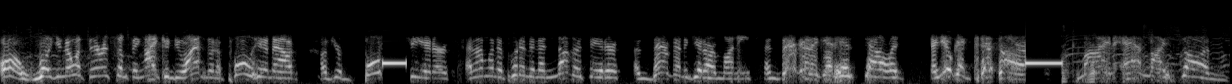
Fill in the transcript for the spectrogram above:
Oh, well, you know what? There is something I can do. I'm going to pull him out of your bull theater, and I'm going to put him in another theater, and they're going to get our money, and they're going to get his talent, and you can kiss our mine and my son.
